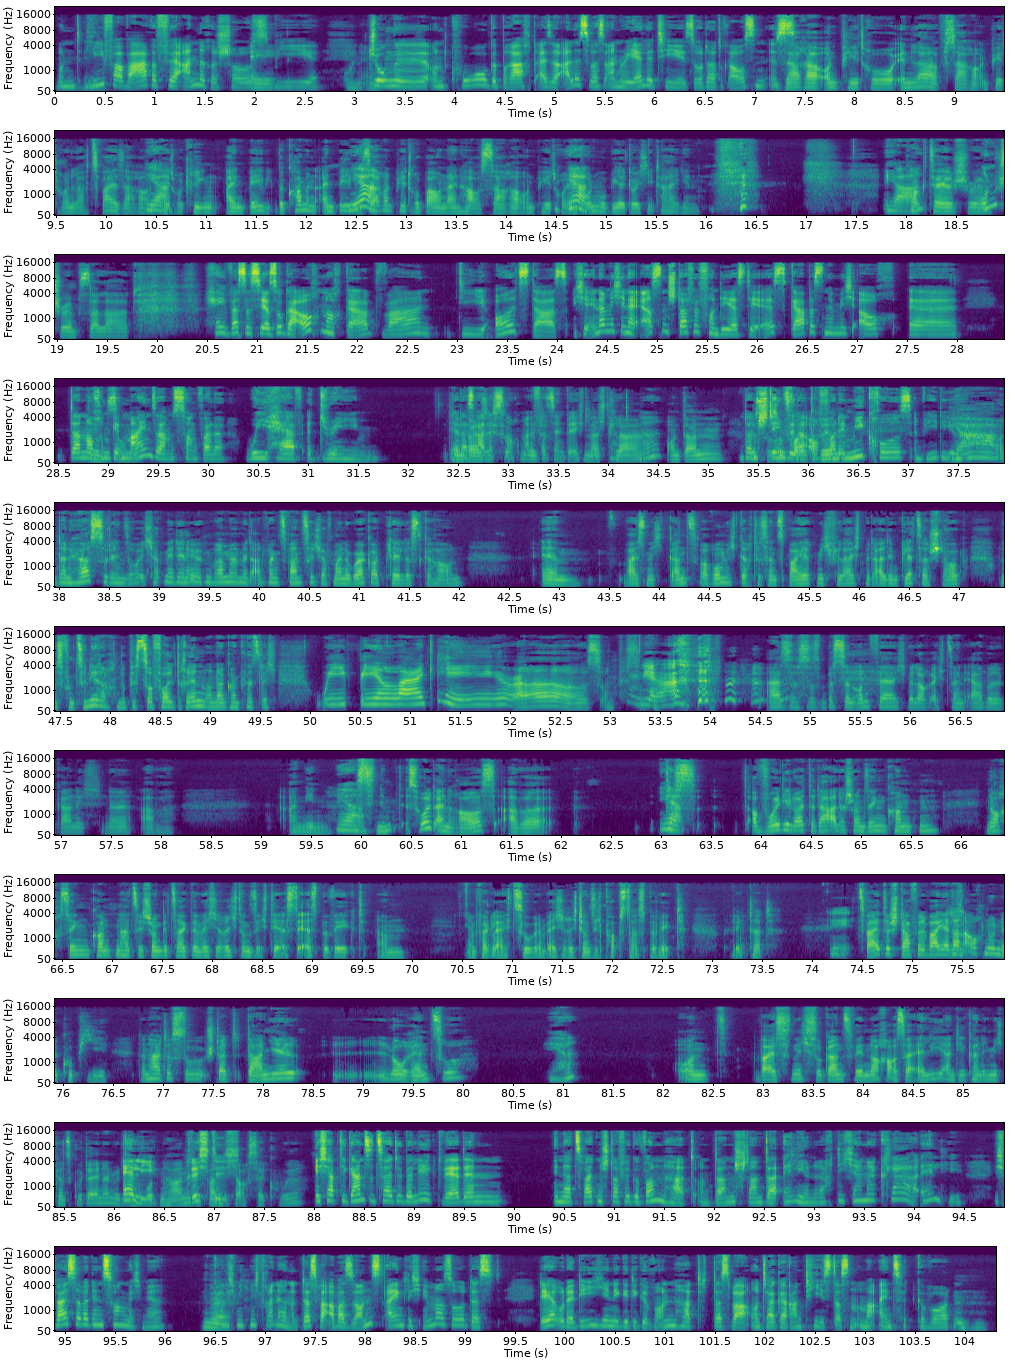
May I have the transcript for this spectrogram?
und Lieferware für andere Shows Mhm. Ey, wie Unendlich. Dschungel und Co. gebracht. Also alles, was an Reality so da draußen ist. Sarah und Petro in Love, Sarah und Petro in Love 2, Sarah und Ja. Petro kriegen ein Baby, bekommen ein Baby, Ja. Sarah und Petro bauen ein Haus, Sarah und Petro Ja. im Wohnmobil durch Italien. ja. Cocktail, Shrimp, Und? Shrimp Salat. Hey, was es ja sogar auch noch gab, war die All-Stars. Ich erinnere mich, in der ersten Staffel von DSDS gab es nämlich auch äh, dann noch einen Song? gemeinsamen Song, weil er We Have a Dream, der Den das alles so nochmal versinnbildlicht Na klar. hat. Ne? Und dann, Und dann stehen sie da auch drin. vor den Mikros im Video. Ja, und dann hörst du den so. Ich habe mir den irgendwann mal mit Anfang 20 auf meine Workout-Playlist gehauen. Ähm, weiß nicht ganz warum. Ich dachte, es inspiriert mich vielleicht mit all dem Glitzerstaub. Und es funktioniert auch. Und du bist so voll drin und dann kommt plötzlich We feel like heroes. Und bist so, Ja. Also es ist ein bisschen unfair. Ich will auch echt sein Erbe gar nicht, ne? Aber I mean, Ja. es nimmt, es holt einen raus, aber ja. das, obwohl die Leute da alle schon singen konnten, noch singen konnten, hat sich schon gezeigt, in welche Richtung sich der SDS bewegt, ähm, im Vergleich zu, in welche Richtung sich Popstars bewegt, bewegt hat. Die zweite Staffel war ja dann auch nur eine Kopie. Dann hattest du statt Daniel Lorenzo ja. und weiß nicht so ganz wen noch, außer Ellie, an die kann ich mich ganz gut erinnern, mit Ellie, den roten Haaren. Die fand richtig. ich auch sehr cool. Ich habe die ganze Zeit überlegt, wer denn in der zweiten Staffel gewonnen hat. Und dann stand da Ellie und da dachte ich, ja, na klar, Ellie. Ich weiß aber den Song nicht mehr. Ne. Kann ich mich nicht dran erinnern. Das war aber sonst eigentlich immer so, dass der oder diejenige, die gewonnen hat, das war unter Garantie, ist das ein Nummer eins Hit geworden. Mhm.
